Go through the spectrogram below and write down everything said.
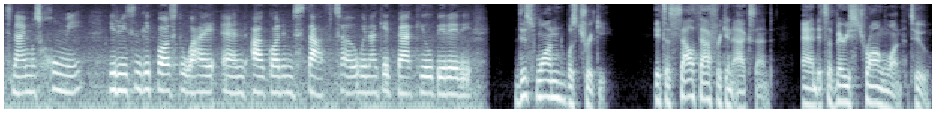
His name was Khumi. He recently passed away and I got him stuffed. So when I get back, he'll be ready. This one was tricky. It's a South African accent, and it's a very strong one, too.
